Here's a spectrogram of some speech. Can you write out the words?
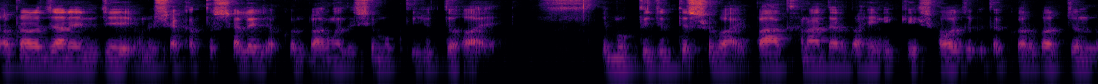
আপনারা জানেন যে উনিশশো একাত্তর সালে যখন বাংলাদেশে মুক্তিযুদ্ধ হয়, এই মুক্তিযুদ্ধের সময় পাক হানাদার বাহিনীকে সহযোগিতা করবার জন্য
